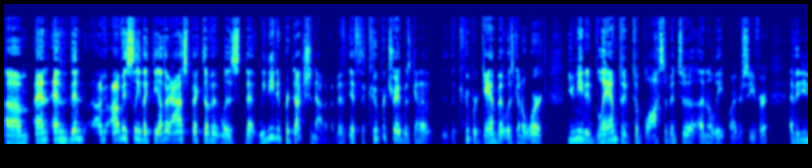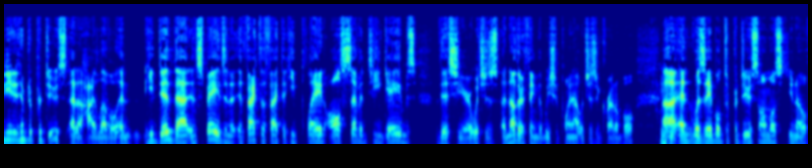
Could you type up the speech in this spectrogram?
Um, and and then obviously like the other aspect of it was that we needed production out of it. If, if the Cooper trade was going to the Cooper gambit was going to work, you needed Lamb to, to blossom into an elite wide receiver, and then you needed him to produce at a high level, and he did that in spades. And in fact, the fact that he played all 17 games this year, which is another thing that we should point out, which is incredible, uh, mm-hmm. uh, and was able to produce almost you know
